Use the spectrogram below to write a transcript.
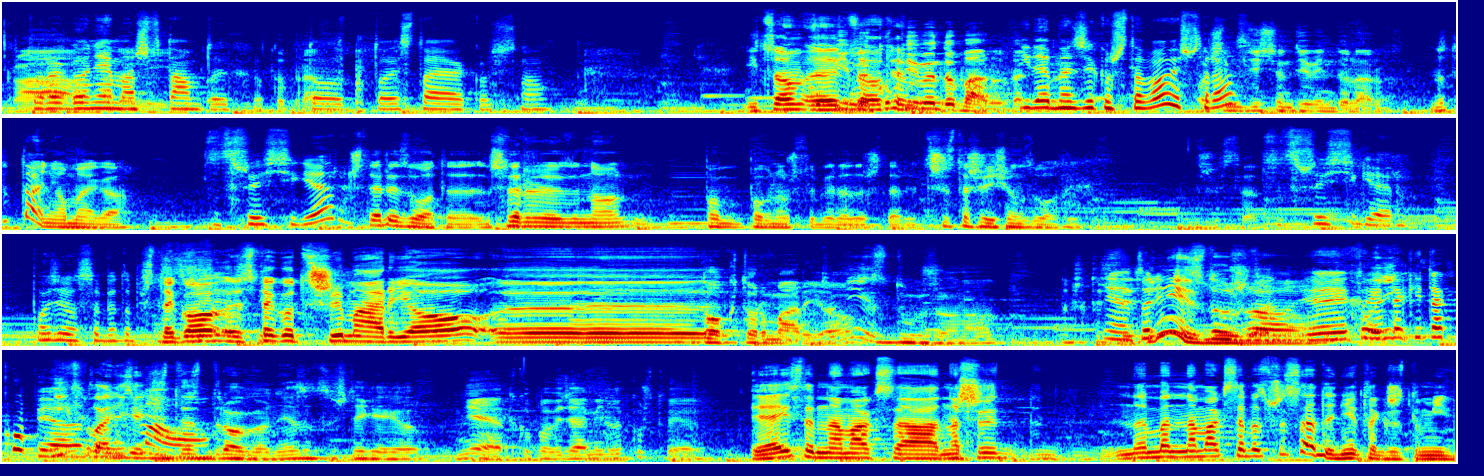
którego nie masz w HDMI. tamtych. To To, prawda. to jest ta jakość, no. I co, e, Kupimy, co o tym- kupimy do baru. Tak Ile powiem. będzie kosztował jeszcze raz? 89 dolarów. No to tanio mega. Za 30 gier? 4 zł. 4, no, pom- pomnóż sobie razy 4. 360 zł. 300. Za 30 gier. Podziel sobie to przez Z tego, 30. z tego 3 Mario. Yy... Doktor Mario. To nie jest dużo, no. Znaczy, to Nie, to nie jest dużo. no. Ja to i tak i tak kupię, Nikt chyba to nie jest to mało. jest drogo, nie? Za coś takiego. Nie, tylko powiedziałem ile kosztuje. Ja jestem na maksa, znaczy na, na maksa bez przesady, nie tak, że to mi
